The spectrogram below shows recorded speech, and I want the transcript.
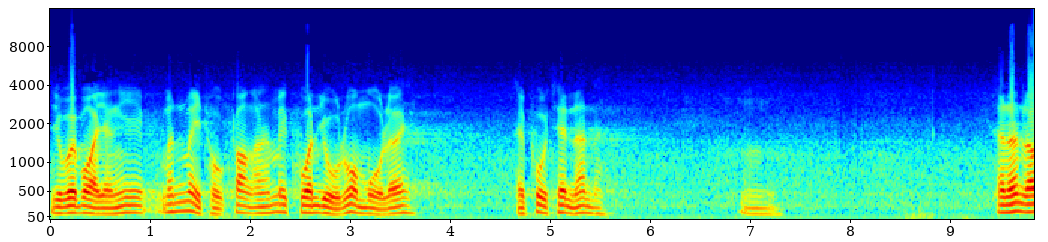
อยู่บ่อยๆอย่างนี้ มันไม่ถูกต้องอันนั้นไม่ควรอยู่ร่วมหมู่เลยให้พูดเช่นนั้นนะฉะนั้นเรา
